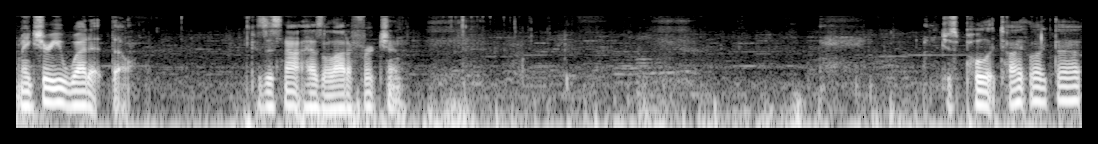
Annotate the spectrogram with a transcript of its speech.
Make sure you wet it though, because this knot has a lot of friction. Just pull it tight like that.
